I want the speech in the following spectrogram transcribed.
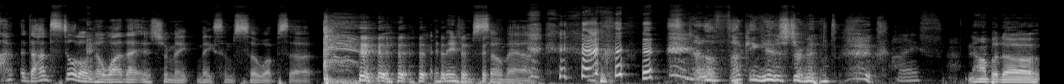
I, I still don't know why that instrument makes him so upset. it made him so mad. it's not a fucking instrument. nice. No, but uh,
